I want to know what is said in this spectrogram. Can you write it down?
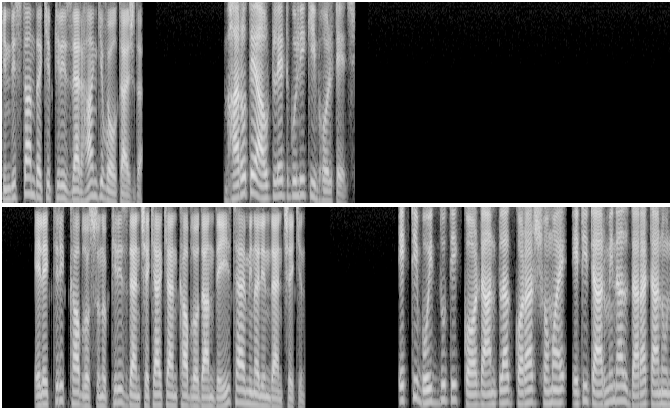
Hindistan'daki prizler hangi voltajda? ভারতে আউটলেটগুলি কি ভোল্টেজ Elektrik kablosunu prizden çekerken kablodan değil terminalinden çekin. একটি বৈদ্যুতিক কর্ড আনপ্লাগ করার সময় এটি টার্মিনাল দ্বারা টানুন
